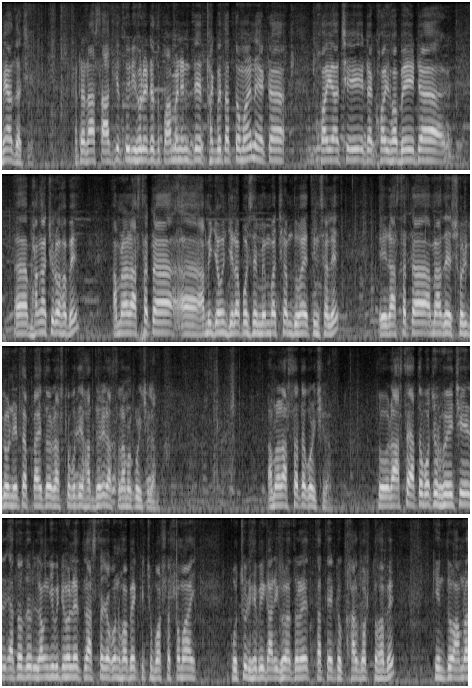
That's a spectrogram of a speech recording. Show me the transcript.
মেয়াদ আছে। একটা রাস্তা আজকে তৈরি হলে এটা তো পার্মানেন্টে থাকবে তার তো মানে না একটা ক্ষয় আছে, এটা ক্ষয় হবে, এটা ভাঙাচোরা হবে। আমরা রাস্তাটা আমি যখন জেলা পরিষদের মেম্বার ছিলাম দু তিন সালে, এই রাস্তাটা আমাদের স্বর্গীয় নেতা প্রায়ত রাষ্ট্রপতির হাত ধরে রাস্তাটা আমরা করেছিলাম। আমরা রাস্তাটা করেছিলাম। তো রাস্তা এত বছর হয়েছে, এত লংজিভিটি হলে রাস্তা যখন হবে, কিছু বর্ষার সময় প্রচুর হেভি গাড়ি ঘোড়া তোলে তাতে একটু খাল গর্ত হবে। কিন্তু আমরা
